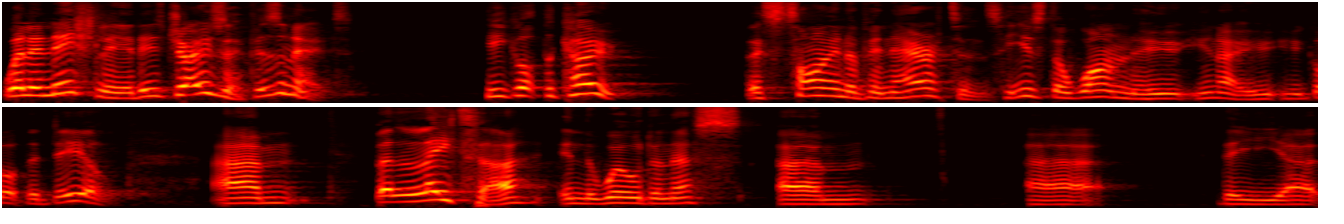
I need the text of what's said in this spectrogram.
Well, initially it is Joseph, isn't it? He got the coat, the sign of inheritance. He is the one who, you know, who got the deal. Um, but later in the wilderness, um, uh, the, uh,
